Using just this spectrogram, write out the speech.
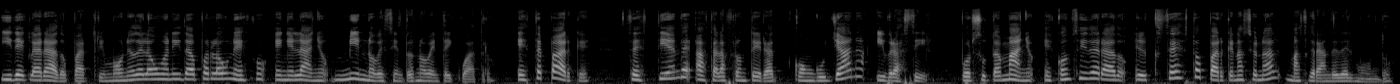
y declarado Patrimonio de la Humanidad por la UNESCO en el año 1994. Este parque se extiende hasta la frontera con Guyana y Brasil. Por su tamaño es considerado el sexto parque nacional más grande del mundo.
